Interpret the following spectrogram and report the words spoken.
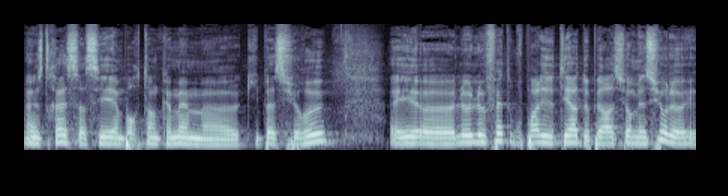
un, stress assez important quand même euh, qui passe sur eux. Et euh, le, fait vous parlez de théâtre d'opération, bien sûr, le,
